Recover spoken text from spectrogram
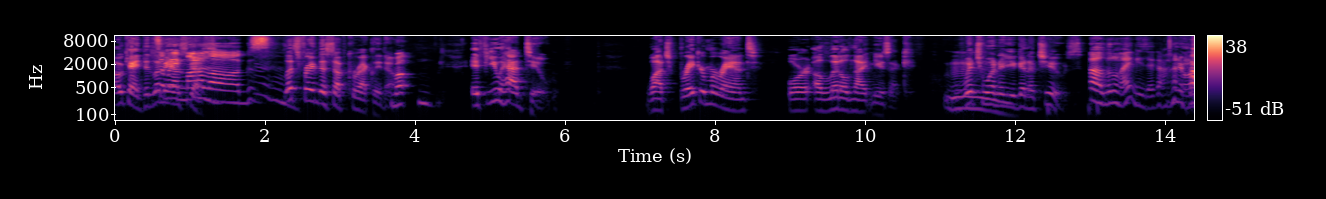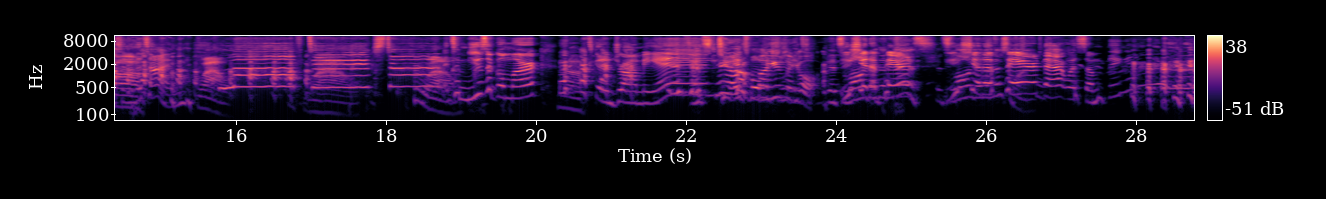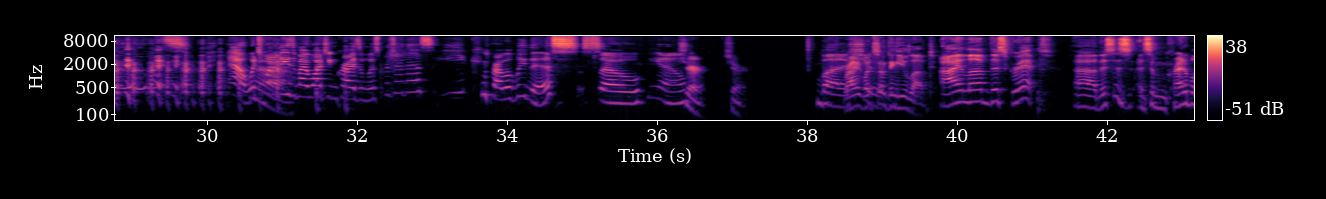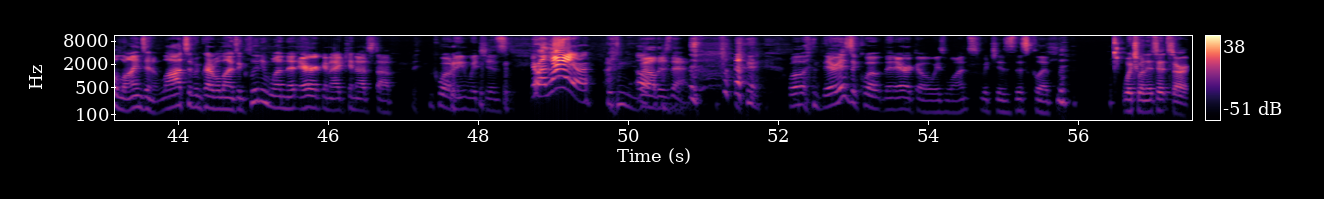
Okay, then let so me many ask this. monologues. Let's frame this up correctly, though. Well, if you had to watch Breaker Morant or A Little Night Music, which one are mm. you going to choose? Uh, little night music, 100% of the Oh. time. Wow. Love Wow. Takes time. Wow. It's a musical, Marc. Oh. It's gonna draw me in. It's It's terrible much- musical. It's, it's You longer should have than paired- this. It's you should have paired one. that with something else. now, which one of these am I watching? Cries and whispers or this? Eek, probably this. So you know, Sure, sure. But I Ryan, what's something you loved? I love the script. Uh, this is uh, some incredible lines in it. Lots of incredible lines, including one that Eric and I cannot stop quoting, which is, You're a liar. well, Oh. there's that. Oh. well, there is a quote that Erica always wants, which is this clip. Which one is it? Sorry.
